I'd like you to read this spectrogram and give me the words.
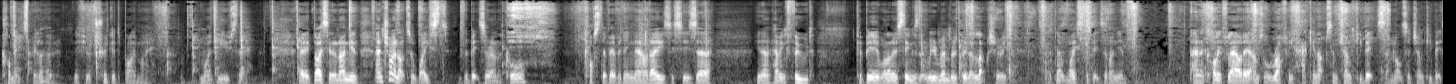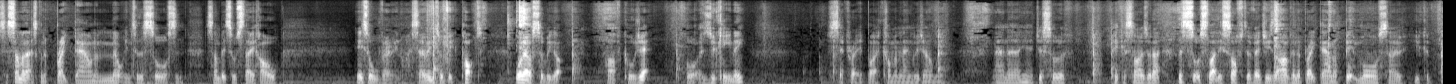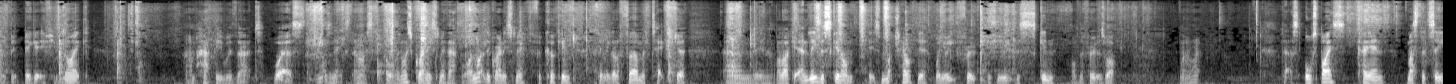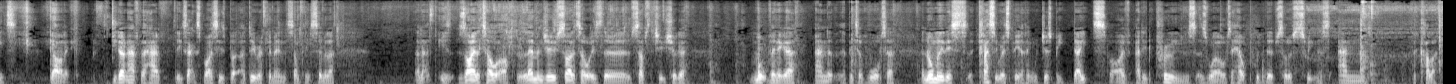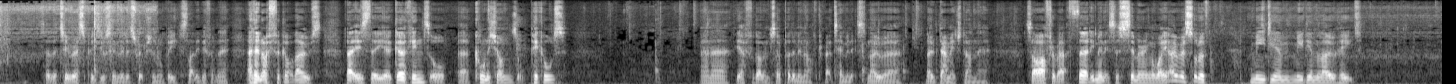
Comments below if you're triggered by my my views there. Uh, dice in an onion and try not to waste the bits around the core. Cost of everything nowadays. This is, uh, you know, having food could be one of those things that we remember as being a luxury. But don't waste the bits of onion and a cauliflower there. I'm sort of roughly hacking up some chunky bits, some not so chunky bits. So some of that's going to break down and melt into the sauce, and some bits will stay whole. It's all very nice. So into a big pot. What else have we got? Half a courgette or a zucchini, separated by a common language, aren't we? And uh, yeah, just sort of pick a size of that. The sort of slightly softer veggies are going to break down a bit more, so you could do a bit bigger if you like. I'm happy with that. What else? What was next? A nice, oh, a nice Granny Smith apple. I like the Granny Smith for cooking. I think they've got a firmer texture, and you know I like it. And leave the skin on. It's much healthier when you eat fruit if you eat the skin of the fruit as well. All right. That's allspice, cayenne, mustard seeds, garlic. You don't have to have the exact spices, but I do recommend something similar. And that is xylitol after the lemon juice. Xylitol is the substitute sugar malt vinegar and a, a, bit of water. And normally this classic recipe I think would just be dates, but I've added prunes as well to help with the sort of sweetness and the colour. So the two recipes you'll see in the description will be slightly different there. And then I forgot those. That is the uh, gherkins or uh, cornichons or pickles. And uh, yeah, I forgot them, so I put them in after about 10 minutes. No, uh, no damage done there. So after about 30 minutes of simmering away over a sort of medium, medium low heat.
